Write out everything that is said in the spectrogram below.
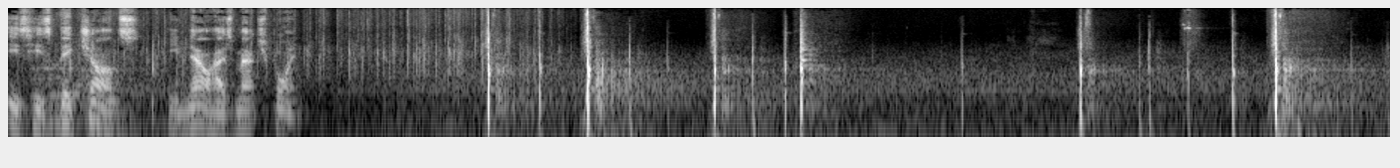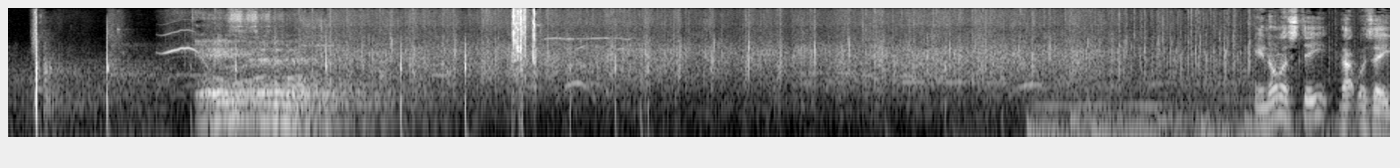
is his big chance. He now has match point. In honesty, that was a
